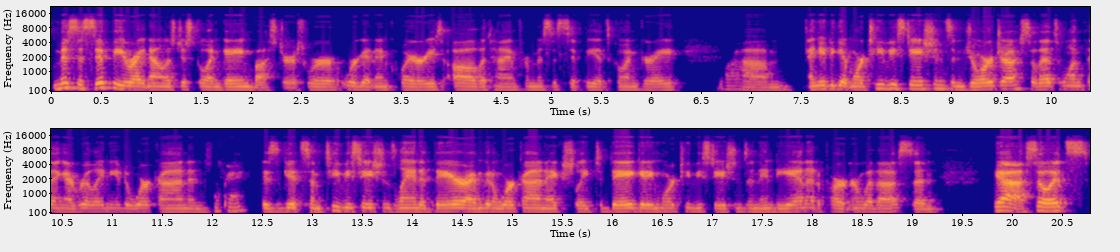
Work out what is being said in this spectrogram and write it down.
Mississippi right now is just going gangbusters. We're we're getting inquiries all the time from Mississippi. It's going great. Wow. Um, I need to get more TV stations in Georgia, so that's one thing I really need to work on, and okay. is get some TV stations landed there. I'm going to work on actually today getting more TV stations in Indiana to partner with us, and yeah, so it's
